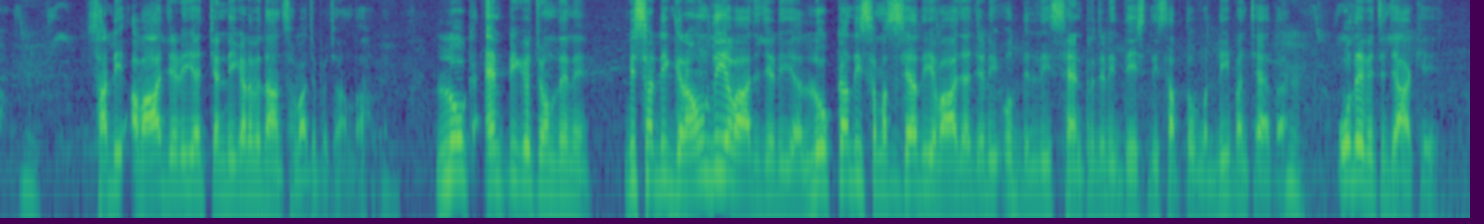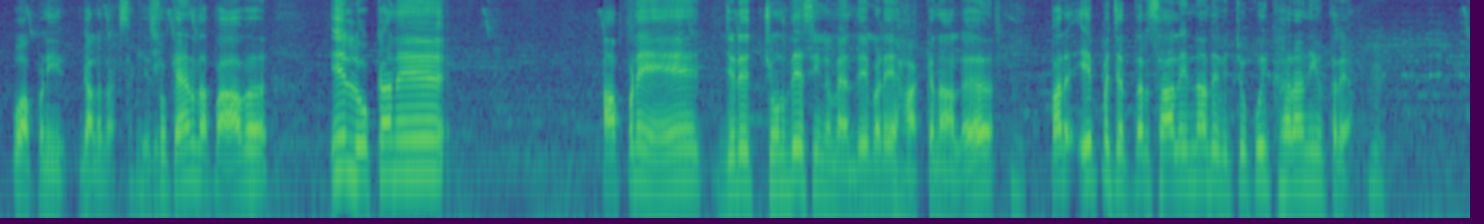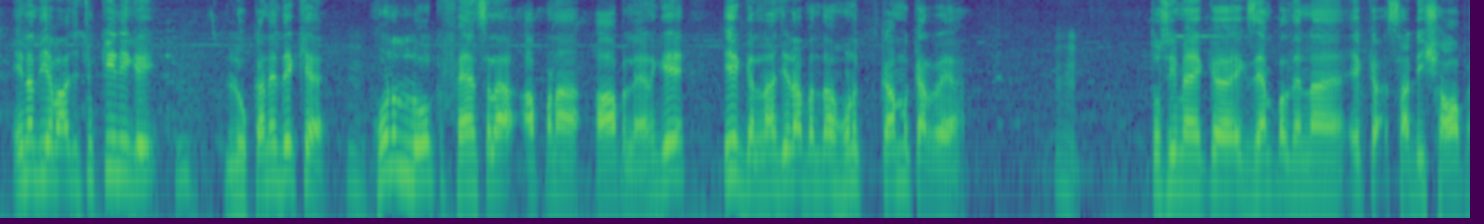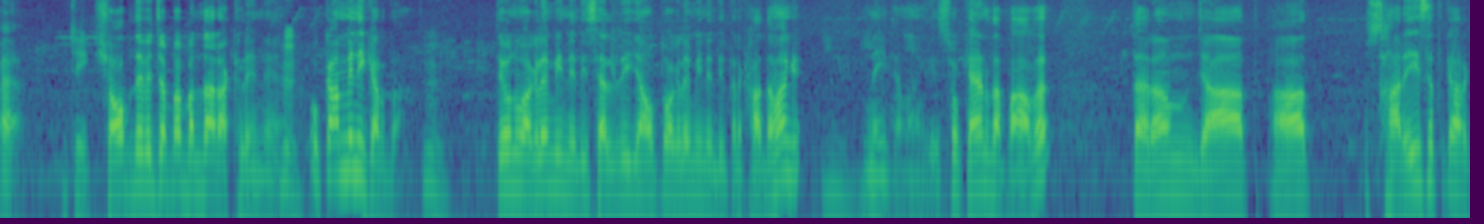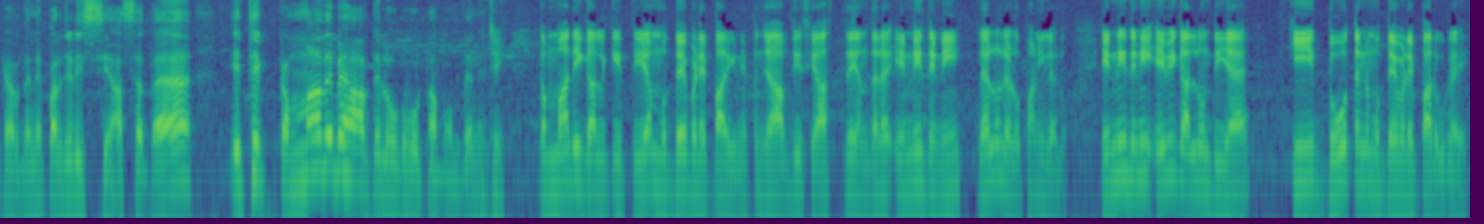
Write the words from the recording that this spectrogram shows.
ਸਾਡੀ ਆਵਾਜ਼ ਜਿਹੜੀ ਹੈ ਚੰਡੀਗੜ੍ਹ ਵਿਧਾਨ ਸਭਾ 'ਚ ਪਹੁੰਚਾਉਂਦਾ ਹੋਵੇ। ਲੋਕ ਐਮਪੀ ਕਿਉਂ ਚਾਹੁੰਦੇ ਨੇ? ਵੀ ਸਾਡੀ ਗਰਾਊਂਡ ਦੀ ਆਵਾਜ਼ ਜਿਹੜੀ ਆ ਲੋਕਾਂ ਦੀ ਸਮੱਸਿਆ ਦੀ ਆਵਾਜ਼ ਆ ਜਿਹੜੀ ਉਹ ਦਿੱਲੀ ਸੈਂਟਰ ਜਿਹੜੀ ਦੇਸ਼ ਦੀ ਸਭ ਤੋਂ ਵੱਡੀ ਪੰਚਾਇਤ ਆ ਉਹਦੇ ਵਿੱਚ ਜਾ ਕੇ ਉਹ ਆਪਣੀ ਗੱਲ ਰੱਖ ਸਕੇ। ਸੋ ਕਹਿਣ ਦਾ ਭਾਵ ਇਹ ਲੋਕਾਂ ਨੇ ਆਪਣੇ ਜਿਹੜੇ ਚੁਣਦੇ ਸੀ ਨੁਮਾਇੰਦੇ ਬੜੇ ਹੱਕ ਨਾਲ ਪਰ ਇਹ 75 ਸਾਲ ਇਹਨਾਂ ਦੇ ਵਿੱਚੋਂ ਕੋਈ ਖਰਾ ਨਹੀਂ ਉਤਰਿਆ। ਇਹਨਾਂ ਦੀ ਆਵਾਜ਼ ਚੁੱਕੀ ਨਹੀਂ ਗਈ। ਲੋਕਾਂ ਨੇ ਦੇਖਿਆ। ਹੁਣ ਲੋਕ ਫੈਸਲਾ ਆਪਣਾ ਆਪ ਲੈਣਗੇ। ਇਹ ਗੱਲਾਂ ਜਿਹੜਾ ਬੰਦਾ ਹੁਣ ਕੰਮ ਕਰ ਰਿਹਾ। ਤੁਸੀਂ ਮੈਂ ਇੱਕ ਐਗਜ਼ਾਮਪਲ ਦਿੰਨਾ। ਇੱਕ ਸਾਡੀ ਸ਼ਾਪ ਹੈ। ਜੀ। ਸ਼ਾਪ ਦੇ ਵਿੱਚ ਆਪਾਂ ਬੰਦਾ ਰੱਖ ਲੈਂਦੇ ਆ ਉਹ ਕੰਮ ਹੀ ਨਹੀਂ ਕਰਦਾ। ਤੇ ਉਹਨੂੰ ਅਗਲੇ ਮਹੀਨੇ ਦੀ ਸੈਲਰੀ ਜਾਂ ਉਸ ਤੋਂ ਅਗਲੇ ਮਹੀਨੇ ਦੀ ਤਨਖਾਹ ਦੇਵਾਂਗੇ। ਨਹੀਂ ਦੇਵਾਂਗੇ। ਸੋ ਕਹਿਣ ਦਾ ਭਾਵ ਧਰਮ, ਜਾਤ, ਪਾਤ, ਸਾਰੇ ਹੀ ਸਤਿਕਾਰ ਕਰਦੇ ਨੇ, ਪਰ ਜਿਹੜੀ ਸਿਆਸਤ ਹੈ, ਇੱਥੇ ਕੰਮਾਂ ਦੇ ਬਿਹਾਰ ਤੇ ਲੋਕ ਵੋਟਾਂ ਪਾਉਂਦੇ ਨੇ। ਜੀ, ਕੰਮਾਂ ਦੀ ਗੱਲ ਕੀਤੀ ਆ, ਮੁੱਦੇ ਬੜੇ ਭਾਰੀ ਨੇ। ਪੰਜਾਬ ਦੀ ਸਿਆਸਤ ਦੇ ਅੰਦਰ ਇੰਨੀ ਦਿਨੀ, ਲੈ ਲਓ ਲੈ ਲਓ, ਪਾਣੀ ਲੈ ਲਓ, ਇੰਨੀ ਦਿਨੀ ਇਹ ਵੀ ਗੱਲ ਹੁੰਦੀ ਹੈ ਕਿ ਦੋ ਤਿੰਨ ਮੁੱਦੇ ਬੜੇ ਭਾਰੂ ਰਹੇ।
